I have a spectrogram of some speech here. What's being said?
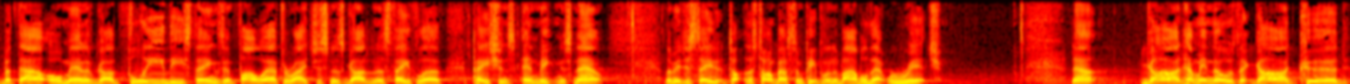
But thou, O man of God, flee these things and follow after righteousness, godliness, faith, love, patience, and meekness. Now, let me just say, let's talk about some people in the Bible that were rich. Now, God, how many knows that God could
